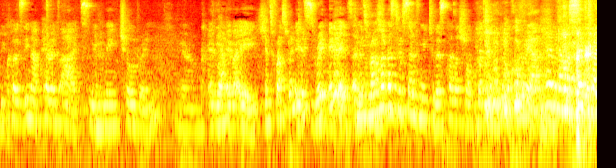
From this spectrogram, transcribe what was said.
because in our parents' eyes we Mm. remain children at Yeah. whatever age. It's frustrating. It's re- it is. I mean, It's Mama still sends me to the spaza shop, but I mean, I was sent to my.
